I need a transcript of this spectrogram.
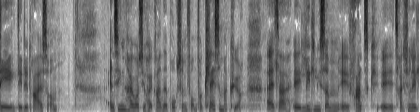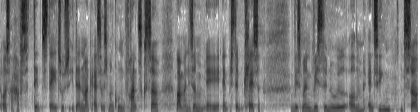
Det er ikke det, det drejer sig om. Antikken har jo også i høj grad været brugt som en form for klassemarkør. Altså øh, lidt ligesom øh, fransk øh, traditionelt også har haft den status i Danmark. Altså hvis man kunne fransk, så var man ligesom øh, en bestemt klasse. Hvis man vidste noget om antikken, så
